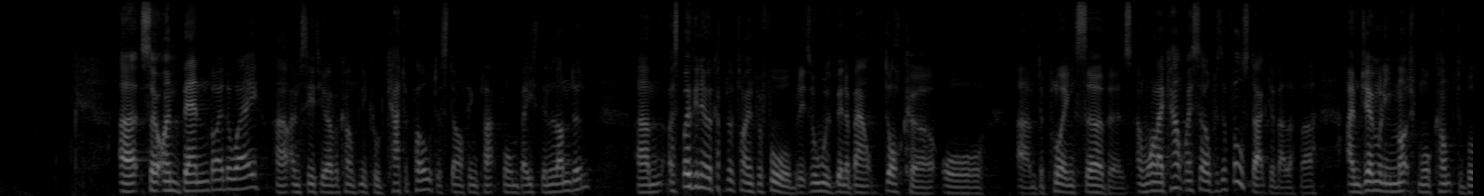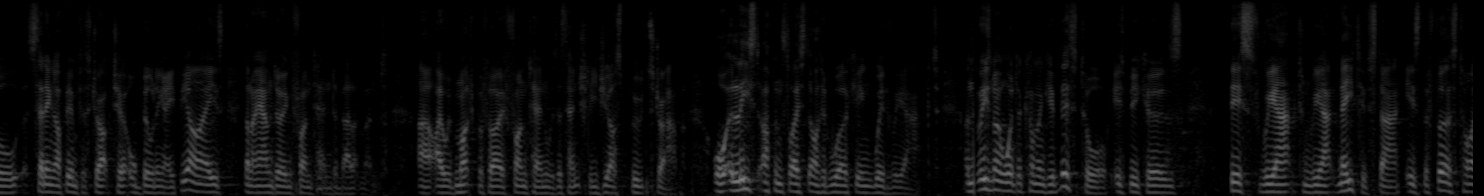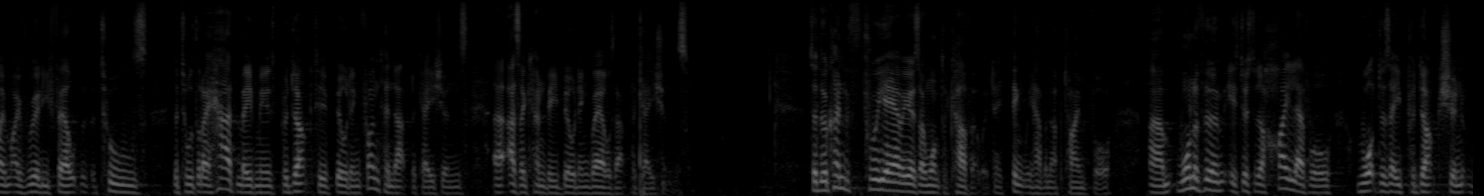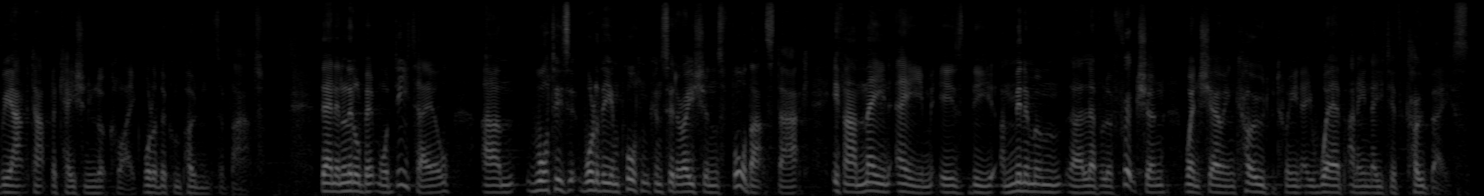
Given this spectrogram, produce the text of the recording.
Uh, so I'm Ben, by the way. Uh, I'm CTO of a company called Catapult, a staffing platform based in London. Um, I've spoken here a couple of times before, but it's always been about Docker or um, deploying servers. And while I count myself as a full stack developer, I'm generally much more comfortable setting up infrastructure or building APIs than I am doing front-end development. Uh, I would much prefer if front-end was essentially just Bootstrap, or at least up until I started working with React. And the reason I want to come and give this talk is because this React and React Native stack is the first time I've really felt that the tools, the tools that I had made me as productive building front-end applications uh, as I can be building Rails applications. So there are kind of three areas I want to cover, which I think we have enough time for. Um, one of them is just at a high level, what does a production React application look like? What are the components of that? Then in a little bit more detail, um, what, is what are the important considerations for that stack if our main aim is the a minimum uh, level of friction when sharing code between a web and a native code base.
